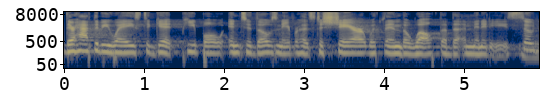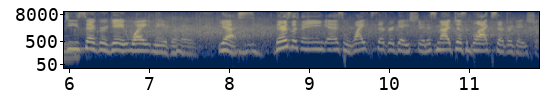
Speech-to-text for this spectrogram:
there have to be ways to get people into those neighborhoods to share within the wealth of the amenities. So desegregate white neighborhoods. Yes, there's a thing as white segregation. It's not just black segregation.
